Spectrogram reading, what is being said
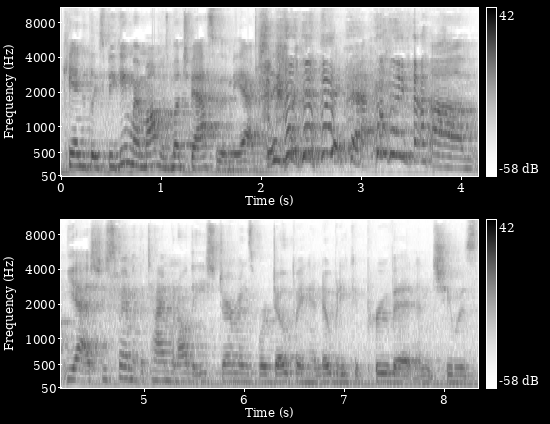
candidly speaking, my mom was much faster than me, actually. oh. Um, yeah, she swam at the time when all the East Germans were doping and nobody could prove it. And she was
